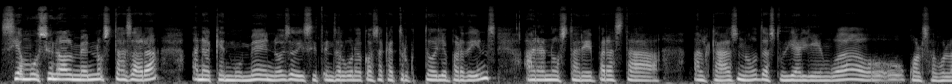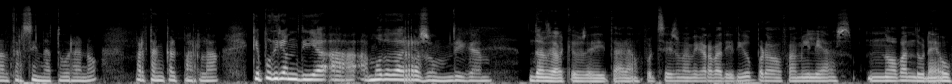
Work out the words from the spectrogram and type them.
si emocionalment no estàs ara en aquest moment, no? És a dir, si tens alguna cosa que tructolla per dins, ara no estaré per estar al cas no? d'estudiar llengua o, o qualsevol altra assignatura, no? Per tant, cal parlar. Què podríem dir a, a mode de resum, diguem? Doncs el que us he dit ara, potser és una mica repetitiu, però famílies, no abandoneu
